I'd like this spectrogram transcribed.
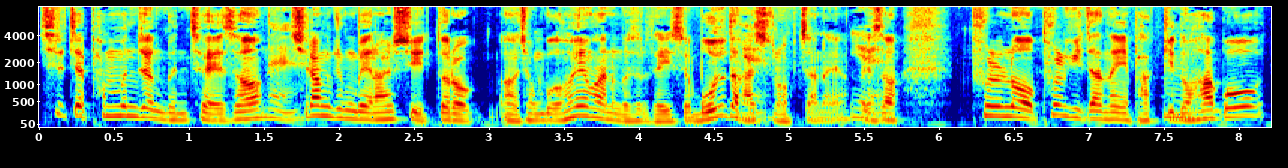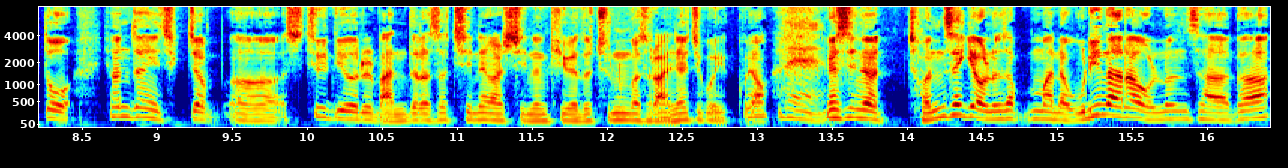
실제 판문점 근처에서 네. 실황 중배를 할 수 있도록 어, 정부가 허용하는 것으로 돼 있어요. 모두 다갈 예. 수는 없잖아요. 예. 그래서 풀로 풀 기자단이 받기도 음. 하고 또 현장에 직접 어 스튜디오를 만들어서 진행할 수 있는 기회도 주는 것으로 알려지고 있고요. 네. 그래서 이제 전 세계 언론사뿐만 아니라 우리나라 언론사가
